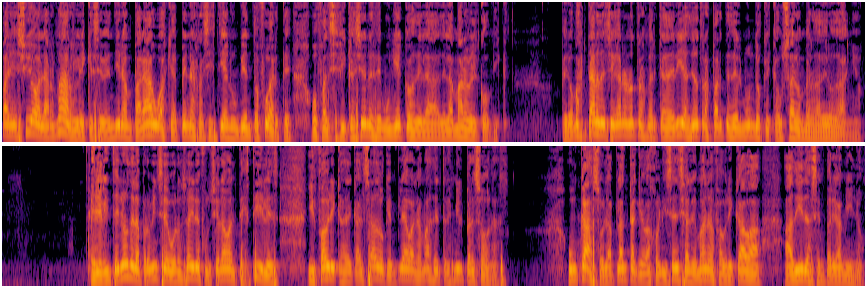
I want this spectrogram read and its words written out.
pareció alarmarle que se vendieran paraguas que apenas resistían un viento fuerte o falsificaciones de muñecos de la, de la Marvel Comic. Pero más tarde llegaron otras mercaderías de otras partes del mundo que causaron verdadero daño. En el interior de la provincia de Buenos Aires funcionaban textiles y fábricas de calzado que empleaban a más de 3.000 personas. Un caso, la planta que bajo licencia alemana fabricaba Adidas en pergamino.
